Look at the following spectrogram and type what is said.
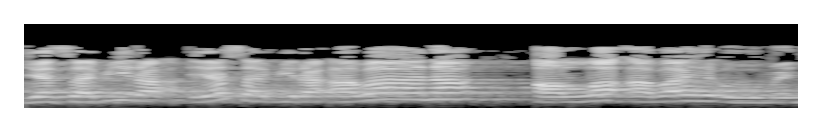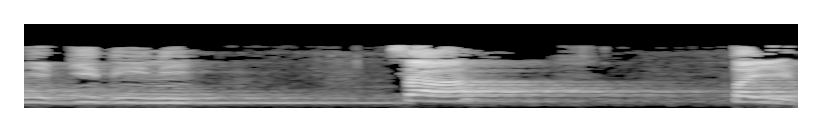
yasabira yasabira abana Allah abahe ubumenyi bw'idini sawa طيب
